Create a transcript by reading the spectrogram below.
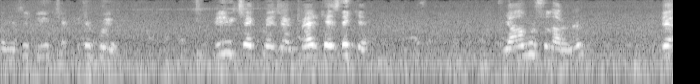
Denizi Büyükçekmece Kuyu. Büyükçekmece merkezdeki yağmur sularının ve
